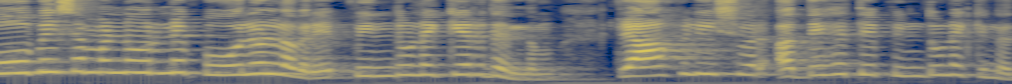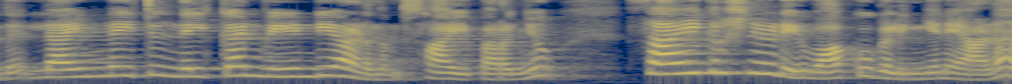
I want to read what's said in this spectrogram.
ബോബി ചെമ്മണ്ണൂരിനെ പോലുള്ളവരെ പിന്തുണയ്ക്കരുതെന്നും രാഹുൽ ഈശ്വർ അദ്ദേഹത്തെ പിന്തുണയ്ക്കുന്നത് ലൈംലൈറ്റിൽ നിൽക്കാൻ വേണ്ടിയാണെന്നും സായി പറഞ്ഞു. സായി കൃഷ്ണയുടെ വാക്കുകൾ ഇങ്ങനെയാണ്.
